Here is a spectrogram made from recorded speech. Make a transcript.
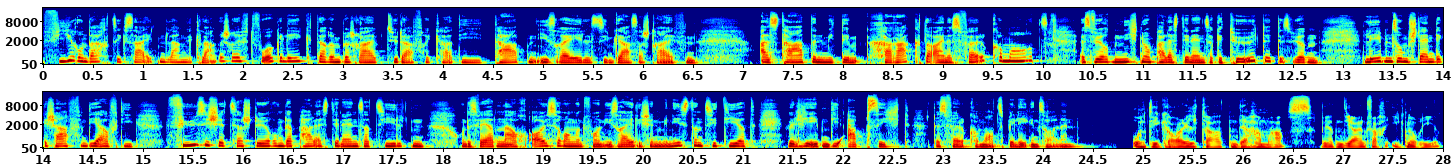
84 Seiten lange Klageschrift vorgelegt. Darin beschreibt Südafrika die Taten Israels im Gazastreifen als Taten mit dem Charakter eines Völkermords. Es würden nicht nur Palästinenser getötet, es würden Lebensumstände geschaffen, die auf die physische Zerstörung der Palästinenser zielten und es werden auch Äußerungen von israelischen Ministern zitiert, welche eben die Absicht des Völkermords belegen sollen. Und die Gräueltaten der Hamas, werden die einfach ignoriert?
